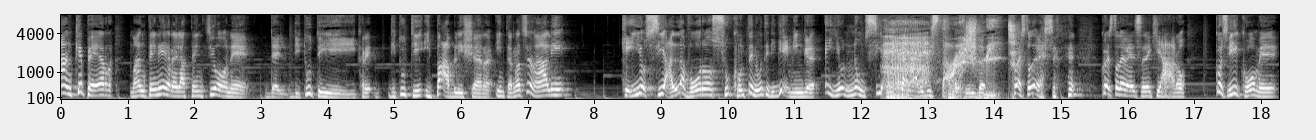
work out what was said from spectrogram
anche per mantenere l'attenzione del, di, tutti, di tutti i publisher internazionali che io sia al lavoro su contenuti di gaming e io non sia un canale di Starfield. Questo deve essere, questo deve essere chiaro. Così come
